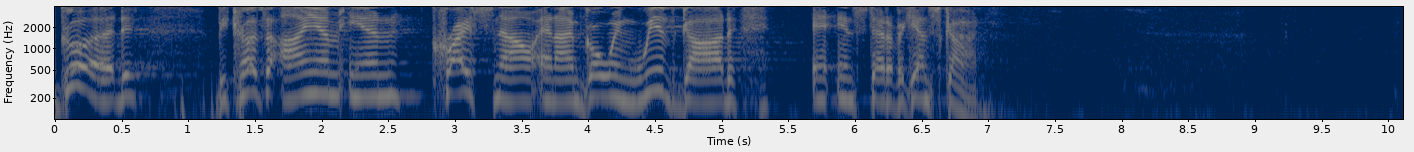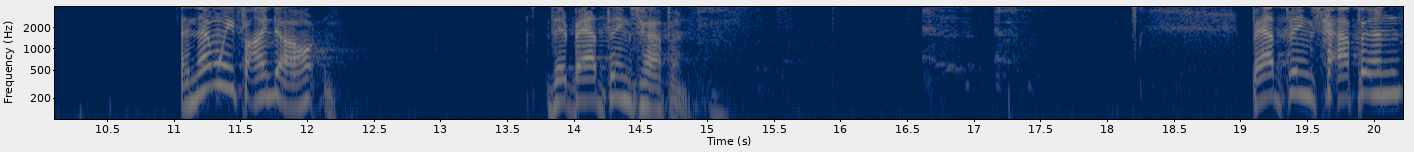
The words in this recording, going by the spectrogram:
good because I am in Christ now and I'm going with God instead of against God. And then we find out that bad things happen. Bad things happen,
